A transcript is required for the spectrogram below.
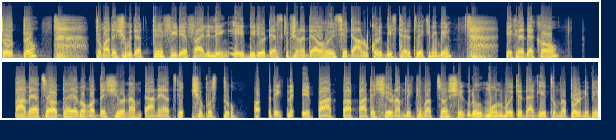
চোদ্দ। তোমাদের সুবিধার্থে পিডিএফ ফাইল লিঙ্ক এই ভিডিও ডেসক্রিপশনে দেওয়া হয়েছে। ডাউনলোড করে বিস্তারিত দেখে নিবে। এখানে দেখো, বামে আছে অধ্যায় এবং অধ্যায় শিরোনাম, ডানে আছে বিষয়বস্তু। অর্থাৎ এখানে যে পাঠ বা পাঠের শিরোনাম দেখতে পাচ্ছ, সেগুলো মূল বইতে দাগিয়ে তোমরা পড়ে নিবে।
